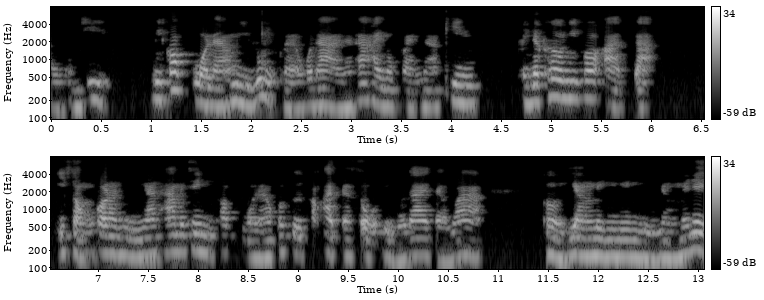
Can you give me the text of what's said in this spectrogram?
ของคนที่ มีครอบครัวแล้วมีลูกแล้วก็ได้นะถ้าไฮโลแฟนนะคิงเพนเทเคิลนี่ก็อาจจะอีกสองกรณีนะถ้าไม่ใช่มีครอบครัวแล้วก็คือเขาอาจจะโสดอยู่ก็ได้ แต่ว่า เออยังเล็งๆอยู่ยังไม่ได้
